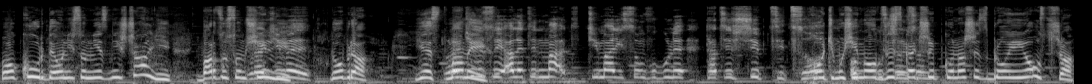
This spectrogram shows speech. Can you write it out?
O kurde, oni są niezniszczalni, bardzo są silni. Poradzimy. Dobra, jest, mamy ich. sobie, ale ten ma, ci mali są w ogóle tacy szybcy, co? Chodź, musimy O kurczę, odzyskać są- szybko nasze zbroje i ostrza.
